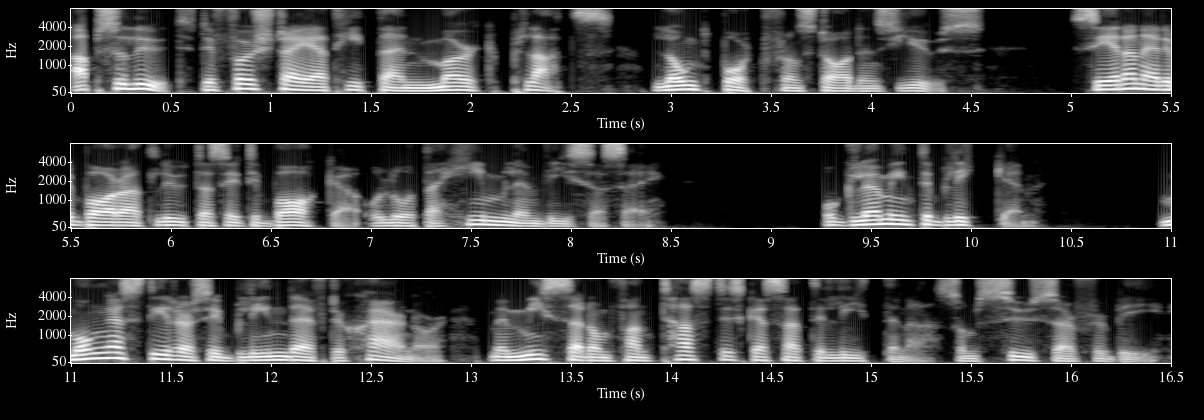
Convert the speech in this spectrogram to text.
Absolut, det första är att hitta en mörk plats, långt bort från stadens ljus. Sedan är det bara att luta sig tillbaka och låta himlen visa sig. Och glöm inte blicken. Många stirrar sig blinda efter stjärnor, men missar de fantastiska satelliterna som susar förbi.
